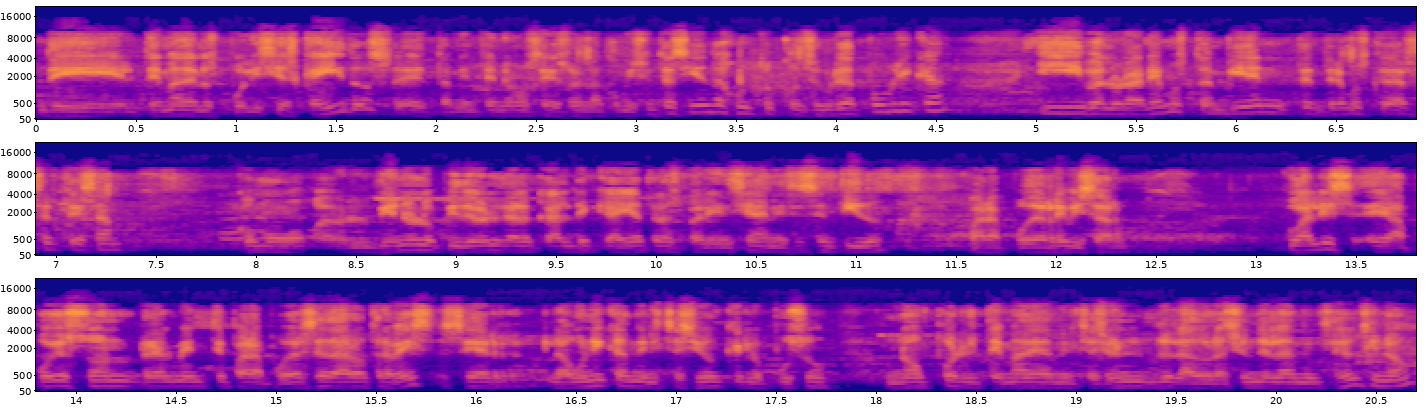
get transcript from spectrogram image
del tema de los policías caídos. Eh, también tenemos eso en la Comisión de Hacienda junto con Seguridad Pública. Y valoraremos también, tendremos que dar certeza como bien lo pidió el alcalde, que haya transparencia en ese sentido para poder revisar cuáles eh, apoyos son realmente para poderse dar otra vez, ser la única administración que lo puso no por el tema de administración, de la duración de la administración, sino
